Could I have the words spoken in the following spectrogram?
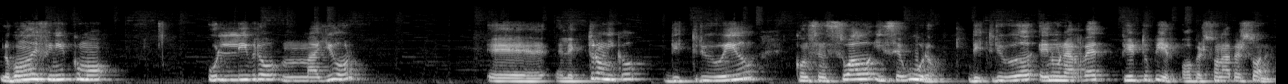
Lo podemos definir como un libro mayor eh, electrónico distribuido, consensuado y seguro, distribuido en una red peer-to-peer o persona a persona.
